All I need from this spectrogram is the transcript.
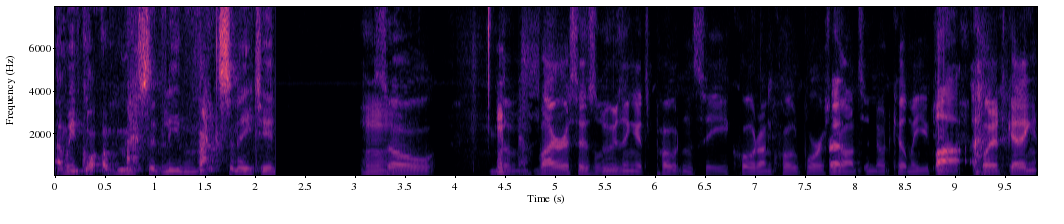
and we've got a massively vaccinated. Mm. So the virus is losing its potency, quote unquote. Boris But- Johnson, don't kill me, you. but- but it's getting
